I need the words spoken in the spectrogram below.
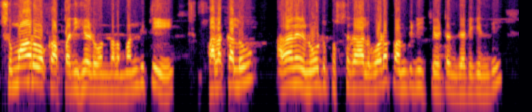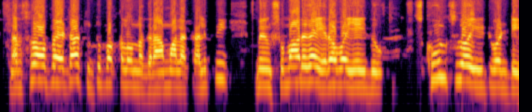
సుమారు ఒక పదిహేడు వందల మందికి పలకలు అలానే నోటు పుస్తకాలు కూడా పంపిణీ చేయడం జరిగింది. నరసరావుపేట చుట్టుపక్కల ఉన్న గ్రామాలకు కలిపి మేము సుమారుగా ఇరవై ఐదు స్కూల్స్లో ఇటువంటి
